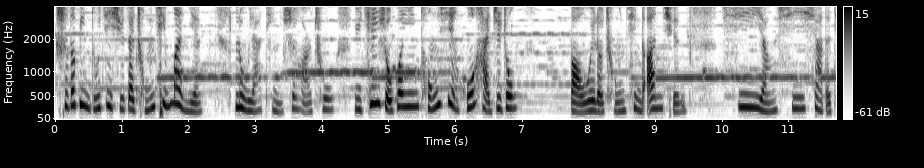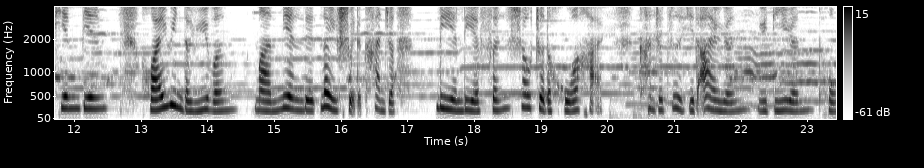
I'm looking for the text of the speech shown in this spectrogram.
使得病毒继续在重庆蔓延。路亚挺身而出，与千手观音同陷火海之中。保卫了重庆的安全。夕阳西下的天边，怀孕的余文满面泪水地看着烈烈焚烧着的火海，看着自己的爱人与敌人同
